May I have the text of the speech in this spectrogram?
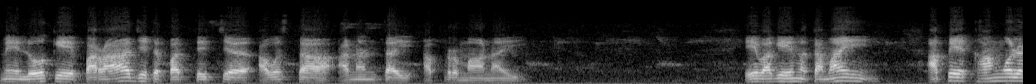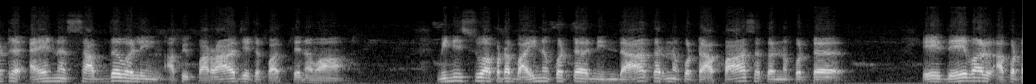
මේ ලෝකේ පරාජයටපත් වෙච්ච අවස්ථා අනන්තයි අප්‍රමාණයි. ඒ වගේම තමයි අපේ කන් වලට ඇයෙන ශබ්ද වලින් අපි පරාජයටපත් වෙනවා. මිනිස්සු අපට බයිනකොට, නිඳා කරනකොට, අපාස කරනකොට ඒ දේවල් අපට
